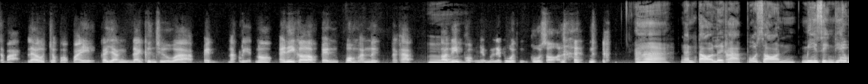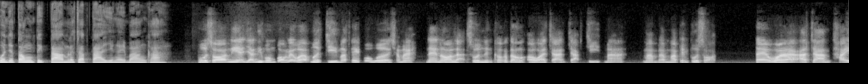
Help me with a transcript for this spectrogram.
สบายๆแล้วจบออกไปก็ยังได้ขึ้นชื่อว่าเป็นนักเรียนนอก อันนี้ก็เป็นปมอันหนึ่งนะครับมตอนนี้ผมยังไม่ได้พูดถึงผู้สอนอ่างั้นต่อเลยค่ะ ผู้สอนมีสิ่งที่ควรจะต้องติดตามและจับตายังไงบ้างคะผู้สอนเนี่ยอย่างที่ผมบอกแล้วว่าเมื่อจีนมาเทคโอเวอร์ใช่ไหมแน่นอนแหละส่วนหนึ่งเขาก็ต้องเอาอาจารย์จากจีนมามามามาเป็นผู้สอน แต่ว่าอาจารย์ไทย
